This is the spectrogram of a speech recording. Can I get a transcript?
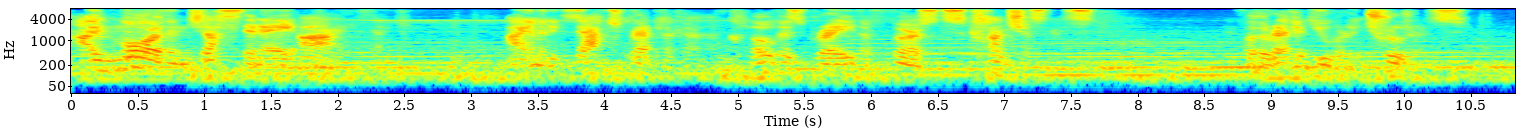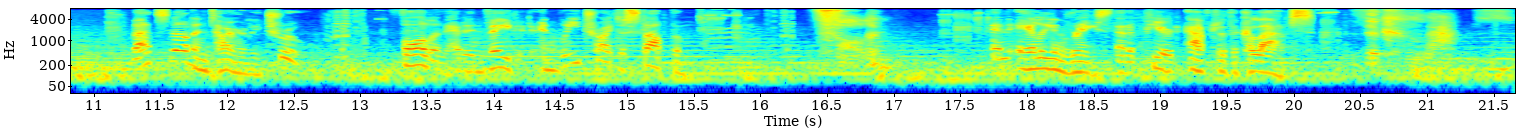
I'm more than just an AI, thank you. I am an exact replica of Clovis Bray the First's consciousness. And for the record, you were intruders. That's not entirely true. Fallen had invaded, and we tried to stop them. Fallen? An alien race that appeared after the collapse. The collapse.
